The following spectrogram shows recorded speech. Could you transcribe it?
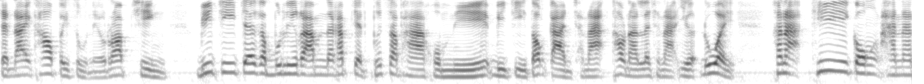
จะได้เข้าไปสู่ในรอบชิง BG เจอกับบุรีรัมย์นะครับ 7 พฤษภาคมนี้ BG ต้องการชนะเท่านั้นและชนะเยอะด้วย ขณะที่กงฮานา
